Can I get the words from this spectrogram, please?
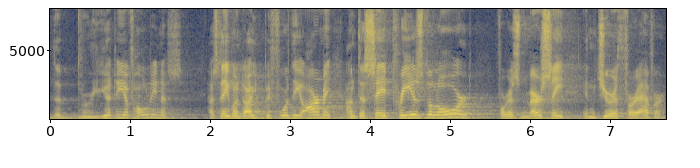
the beauty of holiness as they went out before the army, and to say, Praise the Lord, for his mercy endureth forever.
